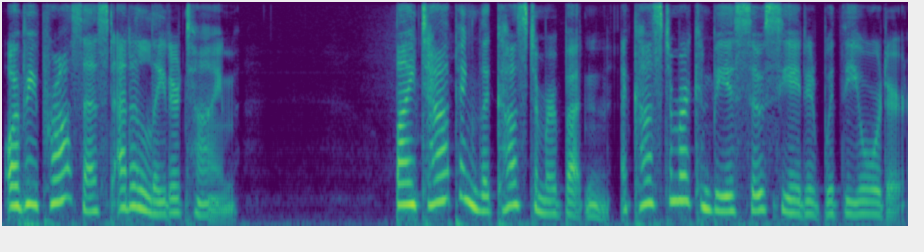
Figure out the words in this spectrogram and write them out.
or be processed at a later time. By tapping the Customer button, a customer can be associated with the order.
